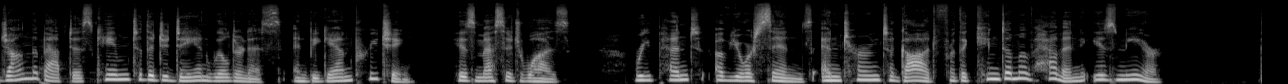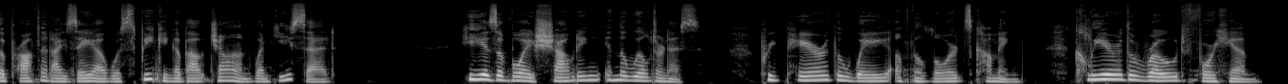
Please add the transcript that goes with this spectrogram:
John the Baptist came to the Judean wilderness and began preaching. His message was, Repent of your sins and turn to God, for the kingdom of heaven is near. The prophet Isaiah was speaking about John when he said, He is a voice shouting in the wilderness, Prepare the way of the Lord's coming, clear the road for him.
